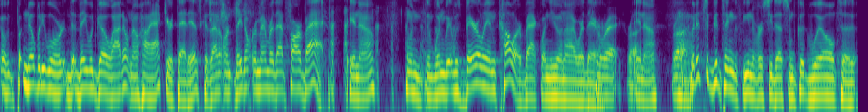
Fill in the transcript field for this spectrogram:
Oh, nobody will. They would go. I don't know how accurate that is because I don't. They don't remember that far back. You know, when when it was barely in color back when you and I were there. Correct, right, You know, right. But it's a good thing that the university does some goodwill to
